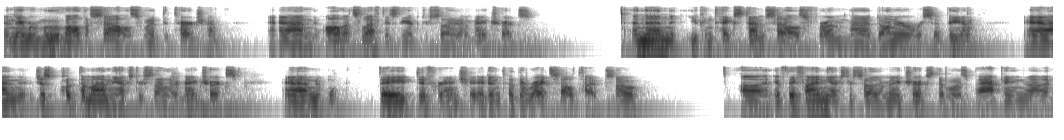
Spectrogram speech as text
and they remove all the cells with detergent, and all that's left is the extracellular matrix. And then you can take stem cells from the donor recipient and just put them on the extracellular matrix, and they differentiate into the right cell type. So uh, if they find the extracellular matrix that was backing an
